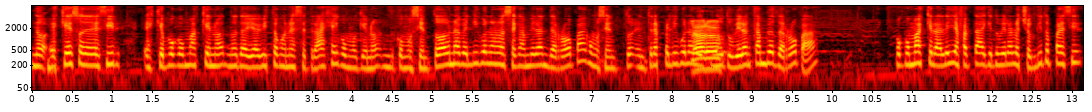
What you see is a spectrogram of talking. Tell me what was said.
no, es que eso de decir es que poco más que no, no te había visto con ese traje, como que no, como si en toda una película no se cambiaran de ropa, como si en, to- en tres películas no- Claro. no, tuvieran cambios de ropa. Poco más que la ley ya faltaba que tuviera los chonguitos para decir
